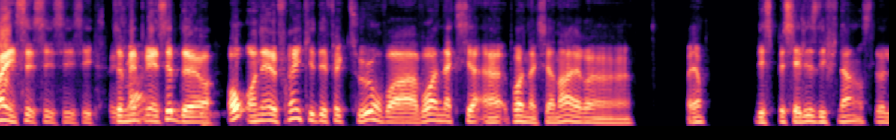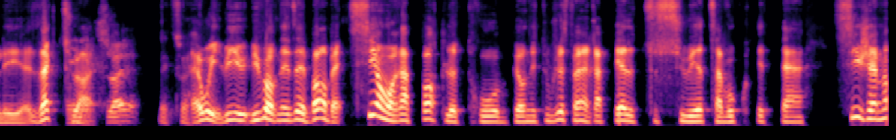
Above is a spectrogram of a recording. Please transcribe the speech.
Ben, c'est c'est- c'est- c'est- c'est le même principe de Oh, on a un frein qui est défectueux, on va avoir un actionnaire, pas un actionnaire, un, voyons, des spécialistes des finances, là, les actuaires. actuaire. Actuel. Ah oui, lui, lui va venir dire Bon, ben, si on rapporte le trouble, puis on est obligé de faire un rappel tout de suite, ça va coûter de temps. Si jamais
